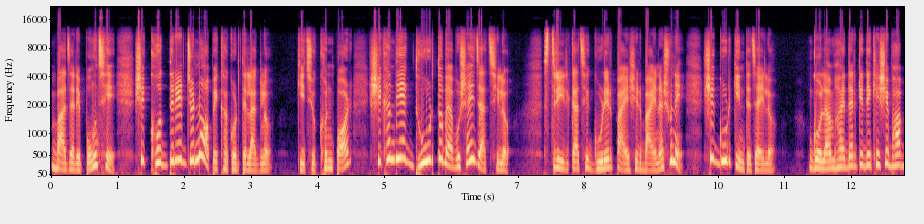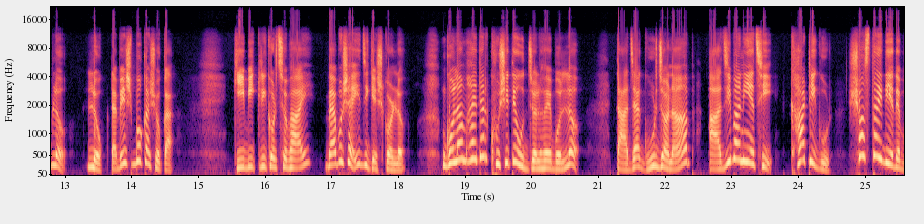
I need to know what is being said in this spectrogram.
বাজারে পৌঁছে সে খদ্দেরের জন্য অপেক্ষা করতে লাগল। কিছুক্ষণ পর সেখান দিয়ে এক ধূর্ত ব্যবসায়ী যাচ্ছিল। স্ত্রীর কাছে গুড়ের পায়েসের বায়না শুনে সে গুড় কিনতে চাইল। গোলাম হায়দারকে দেখে সে ভাবল, লোকটা বেশ বোকাশোকা। কি বিক্রি করছ ভাই? ব্যবসায়ী জিজ্ঞেস করল। গোলাম হায়দার খুশিতে উজ্জ্বল হয়ে বলল, তাজা গুড় জনাব, আজই বানিয়েছি, খাঁটি গুড়, সস্তায় দিয়ে দেব।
